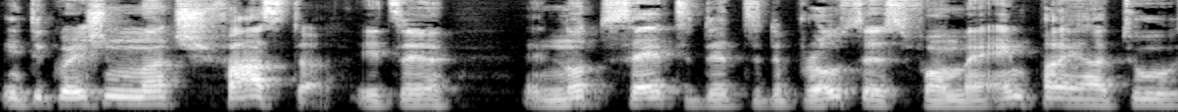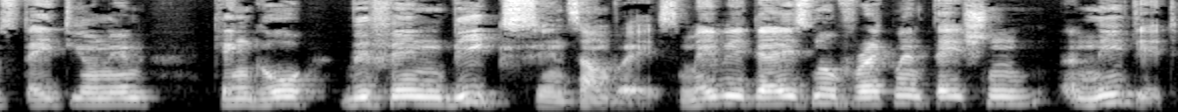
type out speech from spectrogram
integration much faster. It's not said that the process from empire to state union can go within weeks in some ways. Maybe there is no fragmentation needed,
